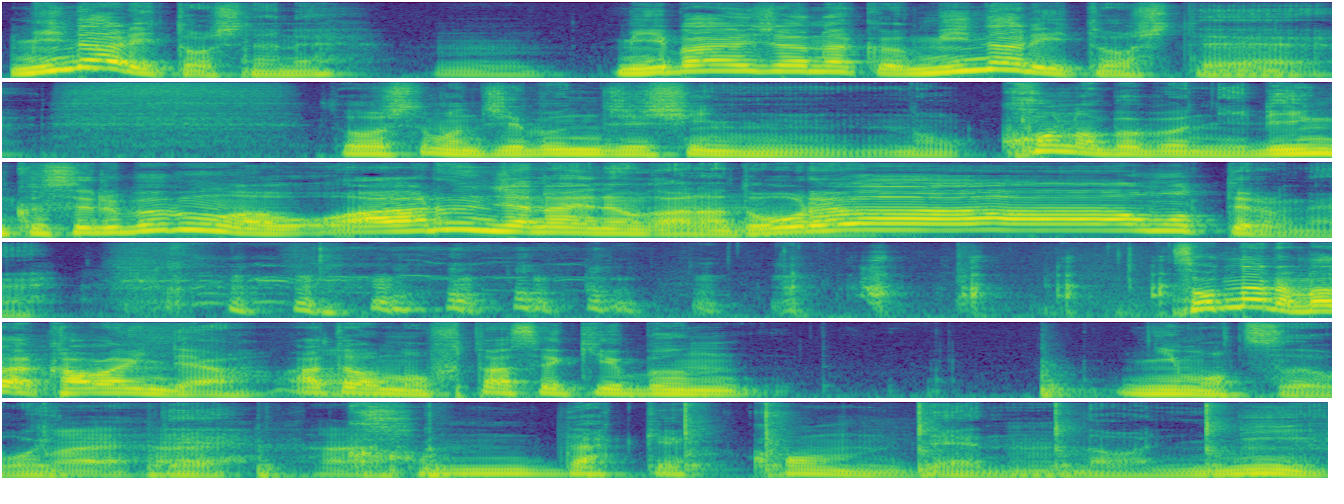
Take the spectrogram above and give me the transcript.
身なりとしてねうん。見栄えじゃなく身なりとして、どうしても自分自身の個の部分にリンクする部分はあるんじゃないのかなと俺は思ってるね。そんならまだ可愛いんだよ。あとはもう2席分荷物置いて、はいはいはいこんだけ混んでんのに、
